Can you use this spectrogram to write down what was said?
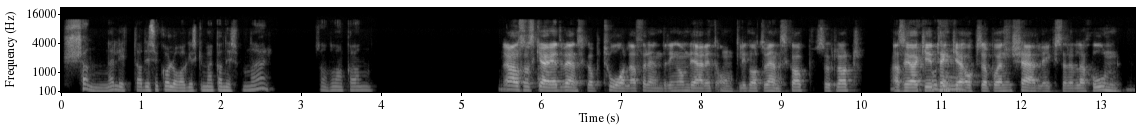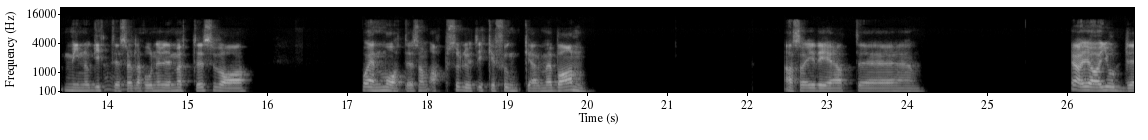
skjønne litt av de psykologiske mekanismene her, sånn at man kan Ja, altså skal et vennskap tåle forandring om det er et ordentlig godt vennskap, så klart. Altså jeg kan jo tenke også på en kjærlighetsrelasjon. Min og Gittes relasjon da vi møttes, var på en måte som absolutt ikke funker med barn. Altså i det at eh, Ja, jeg gjorde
